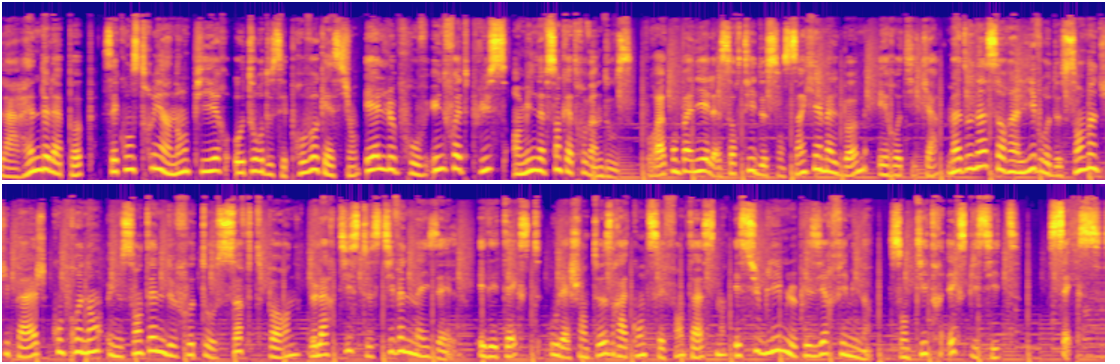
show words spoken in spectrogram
la reine de la pop s'est construit un empire autour de ses provocations et elle le prouve une fois de plus en 1992. Pour accompagner la sortie de son cinquième album, Erotica, Madonna sort un livre de 128 pages comprenant une centaine de photos soft porn de l'artiste Steven Meisel et des textes où la chanteuse raconte ses fantasmes et sublime le plaisir féminin. Son titre explicite, Sexe.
